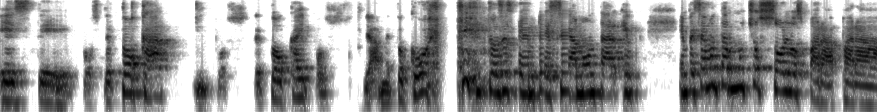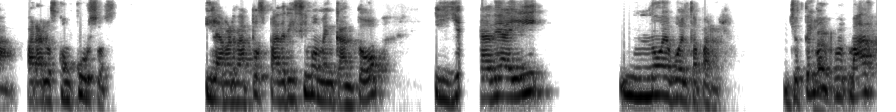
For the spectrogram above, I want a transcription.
este, pues te toca, y pues te toca y pues ya me tocó. Entonces empecé a montar, em, empecé a montar muchos solos para, para, para los concursos. Y la verdad, pues padrísimo, me encantó. Y ya de ahí no he vuelto a parar. Yo tengo más,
